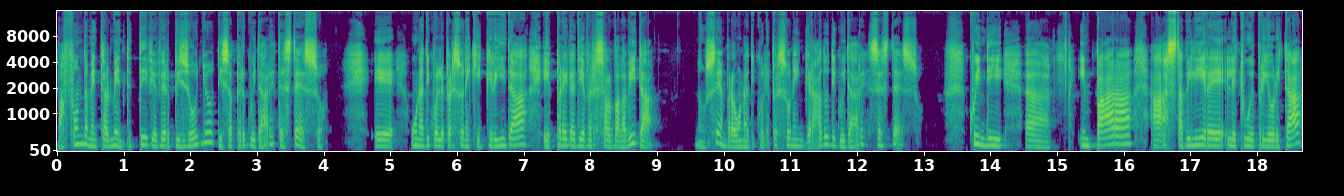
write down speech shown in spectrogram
ma fondamentalmente devi aver bisogno di saper guidare te stesso. E una di quelle persone che grida e prega di aver salva la vita non sembra una di quelle persone in grado di guidare se stesso. Quindi eh, impara a stabilire le tue priorità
